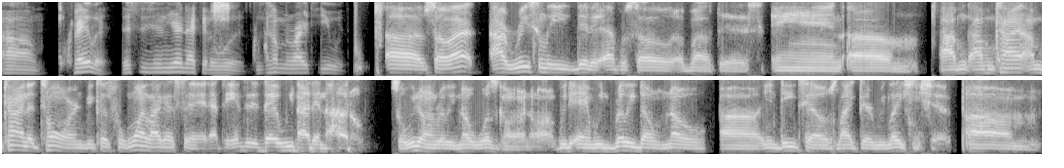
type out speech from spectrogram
Um, Baylor, this is in your neck of the woods. We're coming right to you. Uh, so I I recently did an episode about this, and um, I'm I'm kind I'm kind of torn because for one, like I said, at the end of the day, we're not in the huddle, so we don't really know what's going on. We and we really don't know uh in details like their relationship. Um,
